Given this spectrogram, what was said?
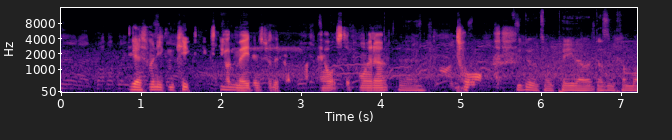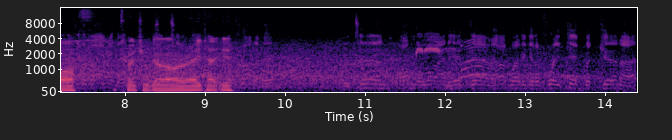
Curnow, probably Yes, when you can kick 60 odd meters with a drop punt, now what's the pointer? yeah. Talk. If you do a torpedo, it doesn't come off. The coach will go alright at you. Return on the line, head down. Hard way to get a free kick, but Curnow,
